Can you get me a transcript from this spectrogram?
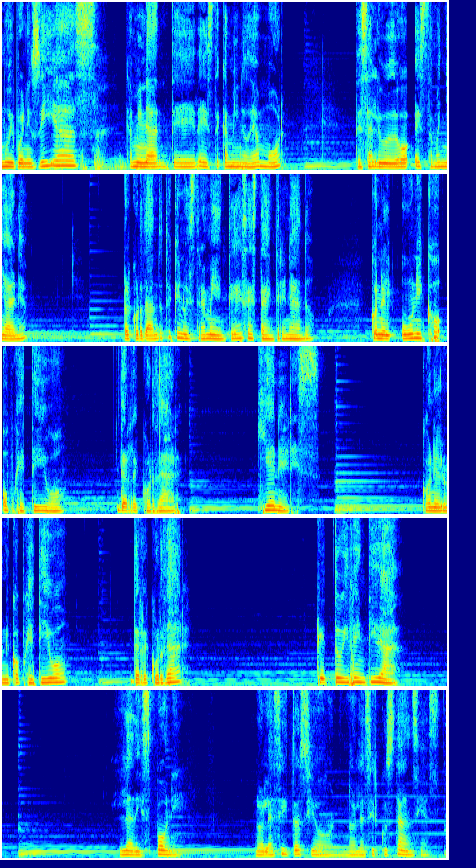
Muy buenos días, caminante de este camino de amor. Te saludo esta mañana recordándote que nuestra mente se está entrenando con el único objetivo de recordar quién eres, con el único objetivo de recordar que tu identidad la dispone no la situación, no las circunstancias,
